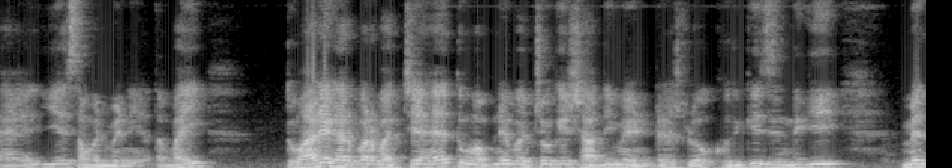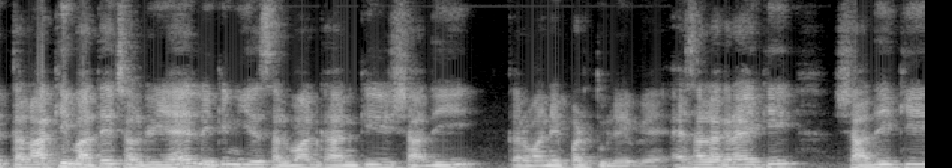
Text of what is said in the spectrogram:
हैं, ये समझ में नहीं आता। भाई तुम्हारे घर पर बच्चे हैं तुम अपने बच्चों की शादी में इंटरेस्ट लो। खुद की ज़िंदगी में तलाक की बातें चल रही हैं लेकिन ये सलमान खान की शादी करवाने पर तुले हुए हैं। ऐसा लग रहा है कि शादी की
